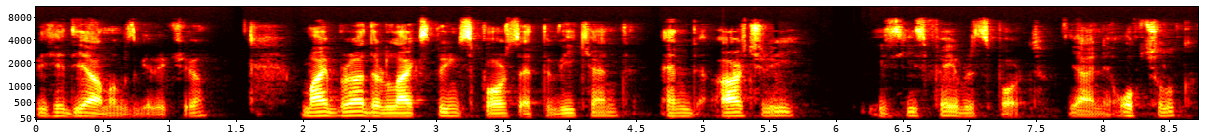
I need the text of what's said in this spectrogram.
bir hediye almamız gerekiyor. My brother likes doing sports at the weekend and archery is his favorite sport. Yani okçuluk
